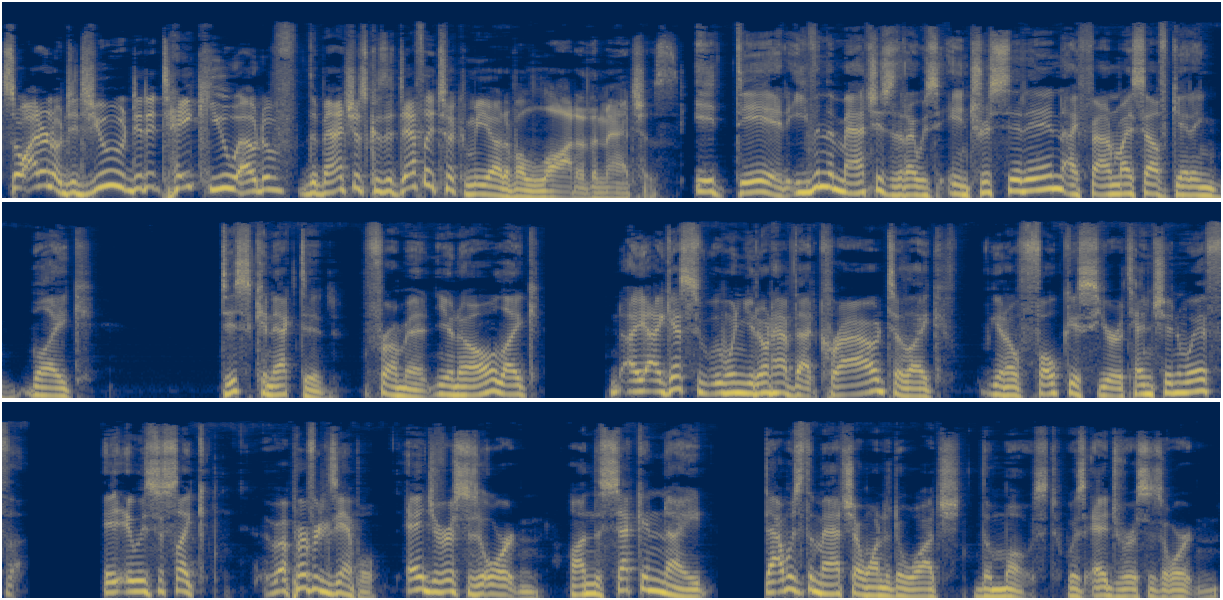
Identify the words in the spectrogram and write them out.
So I don't know. Did you did it take you out of the matches? Because it definitely took me out of a lot of the matches. It did. Even the matches that I was interested in, I found myself getting like disconnected from it, you know? Like, I, I guess when you don't have that crowd to like, you know, focus your attention with, it, it was just like a perfect example Edge versus Orton on the second night. That was the match I wanted to watch the most was Edge versus Orton.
